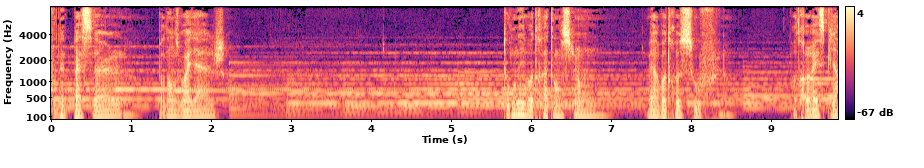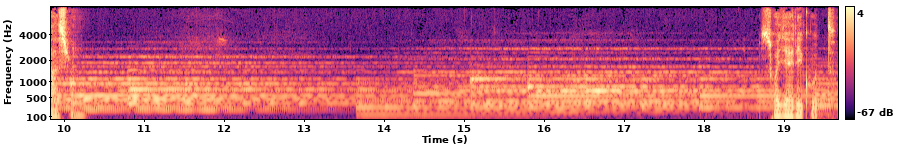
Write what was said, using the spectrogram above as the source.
Vous n'êtes pas seul pendant ce voyage. tournez votre attention vers votre souffle, votre respiration. Soyez à l'écoute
